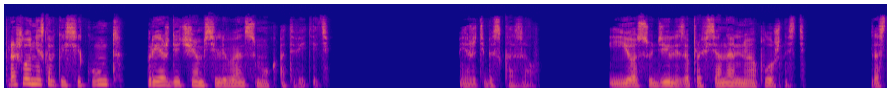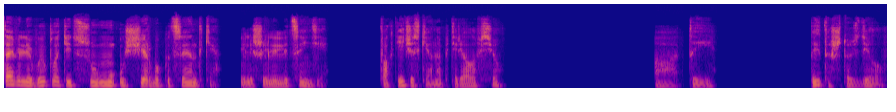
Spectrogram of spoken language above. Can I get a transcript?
Прошло несколько секунд, прежде чем Сильвен смог ответить. «Я же тебе сказал. Ее осудили за профессиональную оплошность. Заставили выплатить сумму ущерба пациентке и лишили лицензии. Фактически она потеряла все. А ты? Ты-то что сделал?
